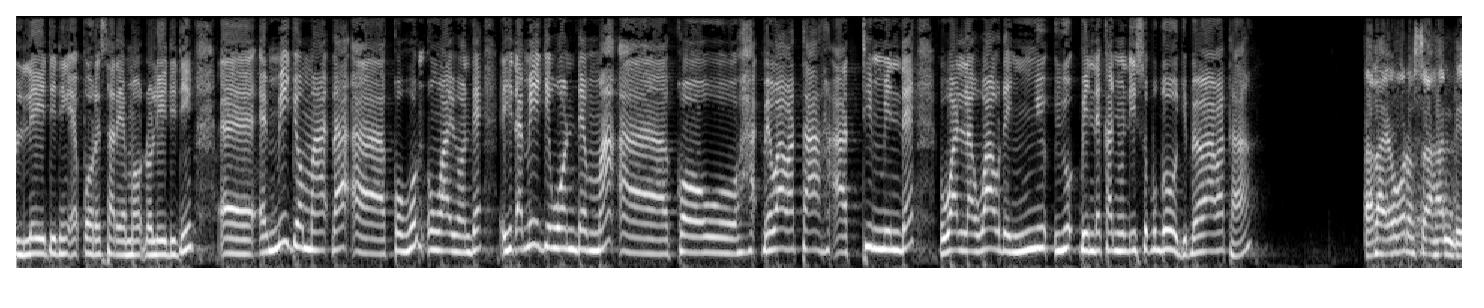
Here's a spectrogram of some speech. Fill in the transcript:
leydi ndin eɓɓore saria mawɗo leydi ndin eh, e miijo maɗa uh, ko honɗum wawi wonde hiɗa hiɗamiji wondema ko ɓe wawata timminde walla wawde yuɓɓinde kañum ɗi suɓugoji ɓe wawata ala e oɗo saha hannde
